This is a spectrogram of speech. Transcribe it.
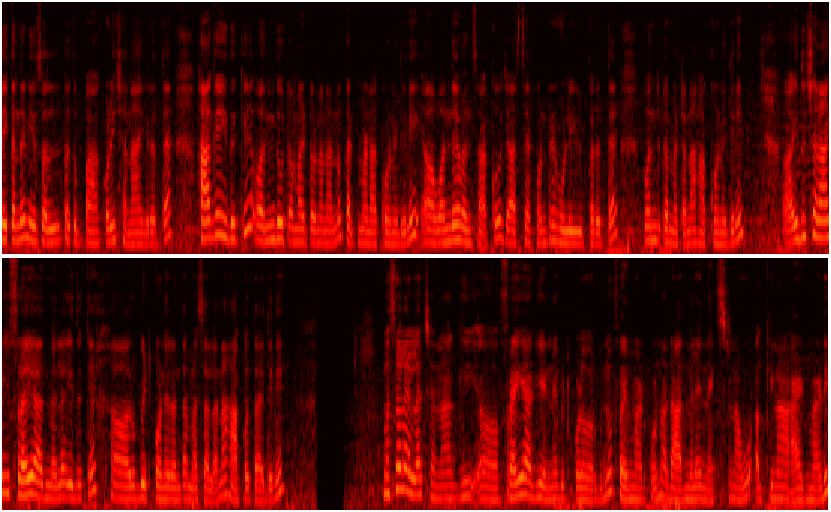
ಬೇಕಂದರೆ ನೀವು ಸ್ವಲ್ಪ ತುಪ್ಪ ಹಾಕ್ಕೊಳ್ಳಿ ಚೆನ್ನಾಗಿರುತ್ತೆ. ಹಾಗೆ ಇದಕ್ಕೆ ಒಂದು ಟೊಮೆಟೊನ ನಾನು ಕಟ್ ಮಾಡಿ ಹಾಕ್ಕೊಂಡಿದ್ದೀನಿ ಒಂದೇ ಒಂದು ಸಾಕು. ಜಾಸ್ತಿ ಹಾಕ್ಕೊಂಡ್ರೆ ಹುಳಿ ಬರುತ್ತೆ. ಒಂದು ಟೊಮೆಟೊನ ಹಾಕ್ಕೊಂಡಿದ್ದೀನಿ ಇದು ಚೆನ್ನಾಗಿ ಫ್ರೈ ಆದಮೇಲೆ ಇದಕ್ಕೆ ರುಬ್ಬಿಟ್ಕೊಂಡಿರೋಂಥ ಮಸಾಲಾನ ಹಾಕೋತಾ ಇದ್ದೀನಿ. ಮಸಾಲ ಎಲ್ಲ ಚೆನ್ನಾಗಿ ಫ್ರೈ ಆಗಿ ಎಣ್ಣೆ ಬಿಟ್ಕೊಳ್ಳೋವರೆಗೂ ಫ್ರೈ ಮಾಡಿಕೊಂಡು ಅದಾದಮೇಲೆ ನೆಕ್ಸ್ಟ್ ನಾವು ಅಕ್ಕಿನ ಆ್ಯಡ್ ಮಾಡಿ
